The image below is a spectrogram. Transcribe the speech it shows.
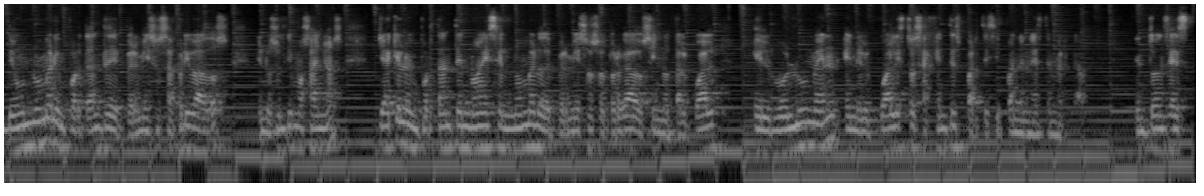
de un número importante de permisos a privados en los últimos años, ya que lo importante no es el número de permisos otorgados, sino tal cual el volumen en el cual estos agentes participan en este mercado. Entonces,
